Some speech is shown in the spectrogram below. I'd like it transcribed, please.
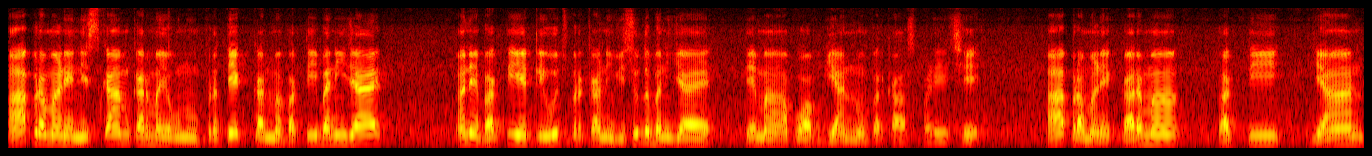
આ પ્રમાણે નિષ્કામ કર્મયોગનું પ્રત્યેક કર્મ ભક્તિ બની જાય અને ભક્તિ એટલી ઉચ્ચ પ્રકારની વિશુદ્ધ બની જાય તેમાં આપોઆપ જ્ઞાનનો પ્રકાશ પડે છે. આ પ્રમાણે કર્મ, ભક્તિ, જ્ઞાન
